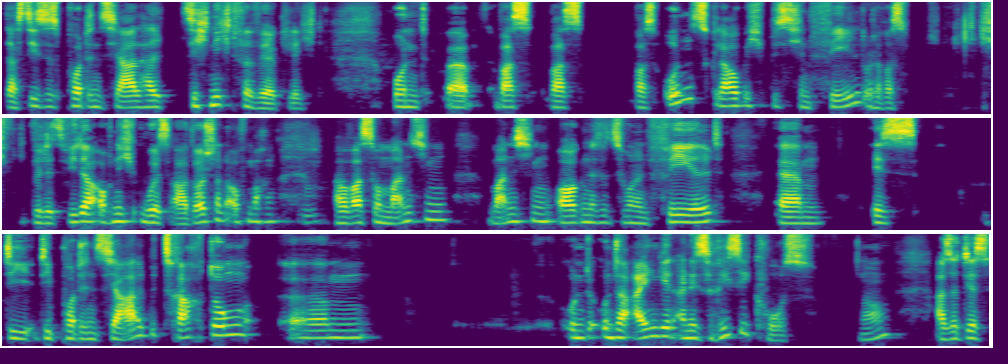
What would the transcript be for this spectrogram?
dass dieses Potenzial halt sich nicht verwirklicht. Und äh, was, was, was uns, glaube ich, ein bisschen fehlt oder was ich will jetzt wieder auch nicht USA, Deutschland aufmachen, mhm. aber was so manchen, manchen Organisationen fehlt, ähm, ist die, die Potenzialbetrachtung ähm, und unter Eingehen eines Risikos. Ne? Also das,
